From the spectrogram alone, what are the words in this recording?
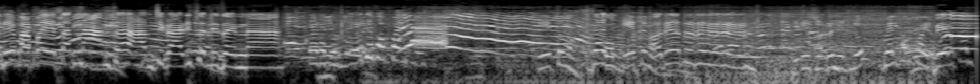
अरे बापा येतात ना आमचं आमची गाडी चालली जाईल ना. येते. येतो अरे अरे वेलकम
